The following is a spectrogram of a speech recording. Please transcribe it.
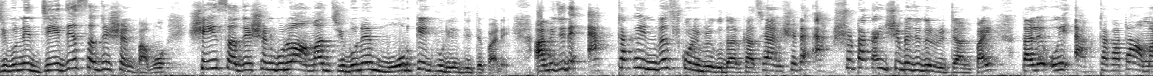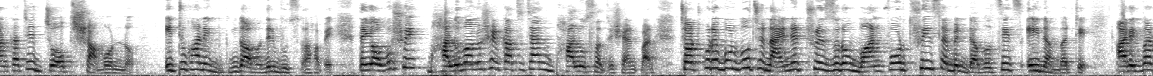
জীবনে যে যে সাজেশন পাবো, সেই সাজেশনগুলো আমার জীবনের মোড়কে ঘুরিয়ে দিতে পারে। আমি যদি এক টাকা ইনভেস্ট করি ভৃগুদার কাছে, আমি সেটা একশো টাকা হিসেবে যদি রিটার্ন পাই, তাহলে ওই এক টাকাটা আমার কাছে যৎ সামান্য একটুখানি কিন্তু আমাদের বুঝতে হবে। তাই অবশ্যই ভালো মানুষের কাছে চান, ভালো সাজেশন পান। চট করে বলব যে nine eight three zero one four three seven double six এই নাম্বারটি আরেকবার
